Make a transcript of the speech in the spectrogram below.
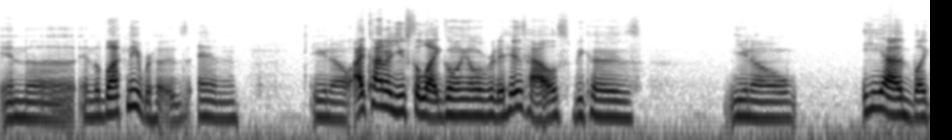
in the in the black neighborhoods. And you know I kind of used to like going over to his house because you know he had like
